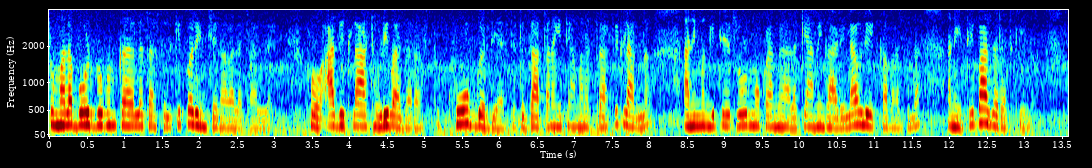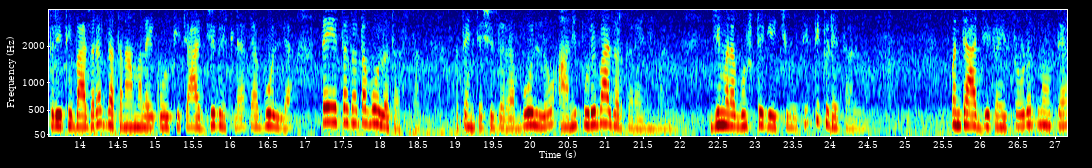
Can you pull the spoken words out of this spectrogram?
तुम्हाला बोर्ड बघून कळलंच असेल की परिंचे गावाला चाललं आहे हो आज इथला आठवडी बाजार असतो. खूप गर्दी असते. तर जाताना इथे आम्हाला ट्रॅफिक लागलं आणि मग इथे रोड मोकळा मिळाला की आम्ही गाडी लावली एका बाजूला आणि इथे बाजारात गेलो. तर इथे बाजारात जाताना आम्हाला एक ओळखीच्या आजी भेटल्या. त्या बोलल्या त्या येता जाता बोलत असतात. तर त्यांच्याशी जरा बोललो आणि पुढे बाजार करायला निघालो. जी मला गोष्ट घ्यायची होती तिकडे चाललो. पण त्या आजी काही सोडत नव्हत्या.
